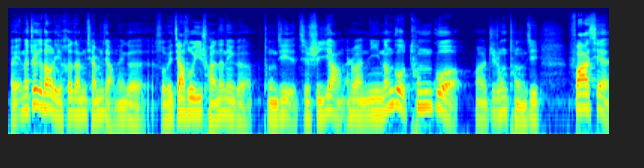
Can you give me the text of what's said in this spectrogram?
哎，那这个道理和咱们前面讲那个所谓家族遗传的那个统计其实是一样的，是吧？你能够通过啊这种统计发现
